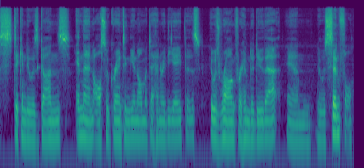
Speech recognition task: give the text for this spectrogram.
sticking to his guns and then also granting the annulment to Henry VIII is it was wrong for him to do that and it was sinful.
